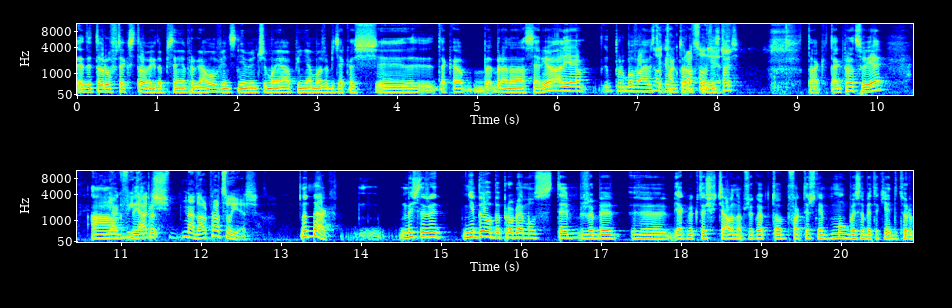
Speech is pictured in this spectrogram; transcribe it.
edytorów tekstowych do pisania programów, więc nie wiem, czy moja opinia może być jakaś y, taka brana na serio, ale ja próbowałem z No tych tak, edytorów pracujesz. korzystać. Tak, tak, pracuję. A Jak ja widać, nadal pracujesz. no tak. Myślę, że nie byłoby problemu z tym, żeby y, jakby ktoś chciał na przykład, to faktycznie mógłby sobie taki edytor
